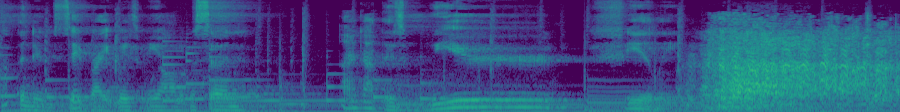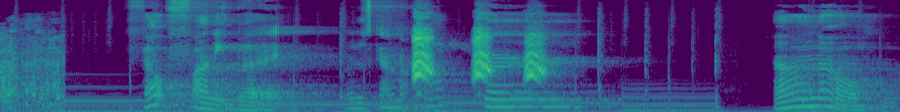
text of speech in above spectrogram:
Something didn't sit right with me all of a sudden. I got this weird feeling. Felt funny, but it was kind of awkward. I don't know.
